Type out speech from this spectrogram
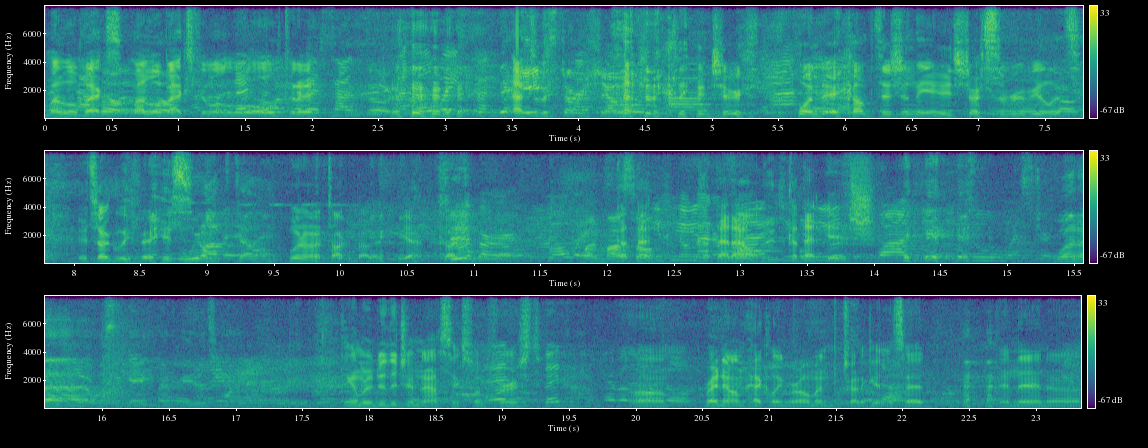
My little back's my little back's feeling a little old today. after, age starts the, showing. after the clean jerks, one day competition, the age starts to reveal its its ugly face. We don't have to tell them. We don't have to talk about it. Yeah, cut, cut that, cut that out. Cut that ish. What uh, what's the game plan for you this morning? I think I'm gonna do the gymnastics one first. Um, right now I'm heckling Roman, trying to get in his head, and then uh,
